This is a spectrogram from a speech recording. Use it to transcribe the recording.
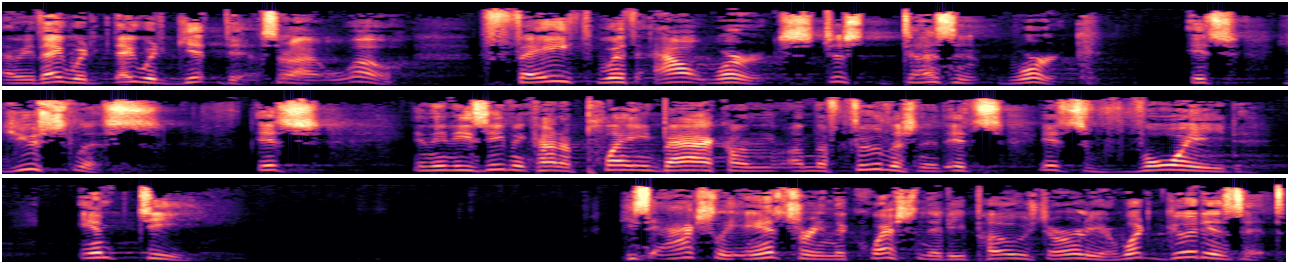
I mean, they would, they would get this. They're like, whoa, faith without works just doesn't work. It's useless. It's, and then he's even kind of playing back on, on the foolishness. It's, it's void, empty. He's actually answering the question that he posed earlier What good is it?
